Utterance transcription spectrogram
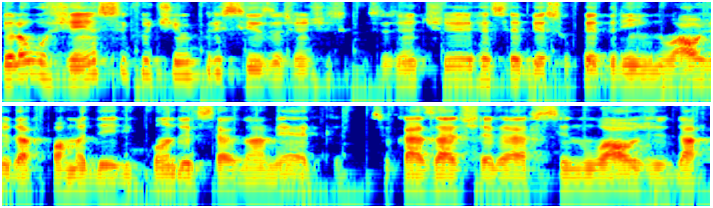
pela urgência que o time precisa. A gente, se a gente recebesse o Pedrinho no auge da forma dele quando ele saiu da América, se o Casares chegasse no auge da,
